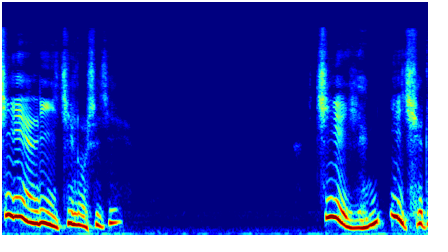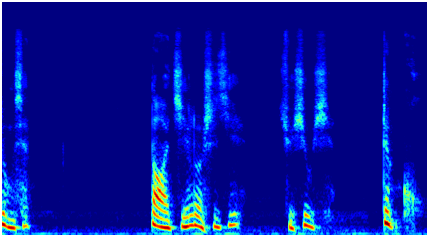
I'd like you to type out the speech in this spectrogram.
建立极乐世界，戒引一切众生到极乐世界去修行。正果，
